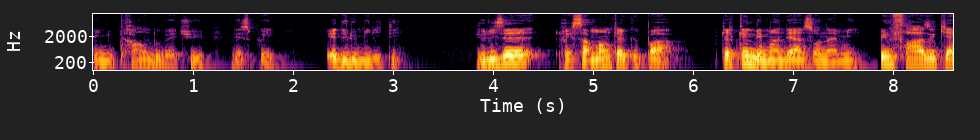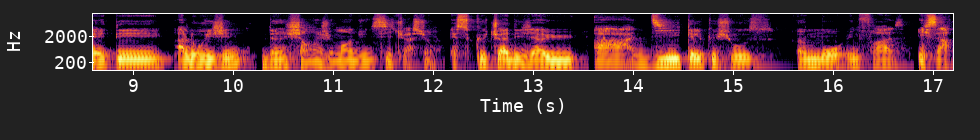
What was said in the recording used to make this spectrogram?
une grande ouverture d'esprit et de l'humilité. Je lisais récemment quelque part, quelqu'un demandait à son ami une phrase qui a été à l'origine d'un changement d'une situation. Est-ce que tu as déjà eu à dire quelque chose un mot, une phrase, et ça a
